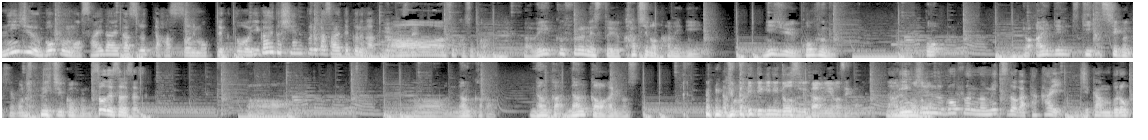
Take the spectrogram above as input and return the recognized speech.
25分を最大化するって発想に持っていくと、意外とシンプル化されてくるなっていうですね。ああ、そっかそっか。ウェイクフルネスという価値のために、25分を、アイデンティティ化していくんですね、この25分。そうです、そうです、そうです。ああ。ああ、なんか、なんか、なんかわかります。具体的にどうするかは見えませんが。なるほど。25分の密度が高い時間ブロッ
